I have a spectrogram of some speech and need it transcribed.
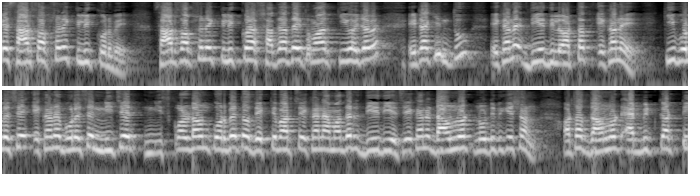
এই সার্চ অপশনে ক্লিক করবে। সার্চ অপশনে ক্লিক করার সাথে সাথেই তোমার কি হয়ে যাবে? এটা কিন্তু এখানে দিয়ে দিল। অর্থাৎ এখানে কি বলেছে? এখানে বলেছে, নিচে স্ক্রল ডাউন করবে তো দেখতে পাচ্ছ এখানে আমাদের দিয়ে দিয়েছে। এখানে ডাউনলোড নোটিফিকেশন অর্থাৎ ডাউনলোড অ্যাডমিট কার্ডটি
